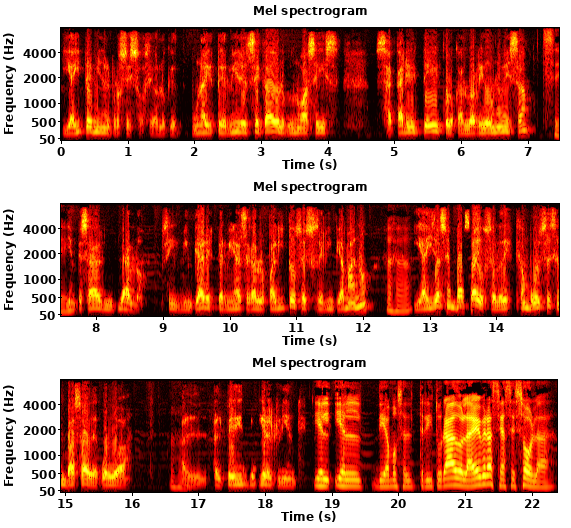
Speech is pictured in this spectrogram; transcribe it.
y ahí termina el proceso. O sea, lo que una vez termina el secado, lo que uno hace es sacar el té, colocarlo arriba de una mesa y empezar a limpiarlo. Sí, limpiar es terminar de sacar los palitos, eso se limpia a mano, y ahí ya se envasa o se lo deja en bolsa y se envasa de acuerdo a, al, al, pedido que quiera el cliente. Y el, y el, digamos, el triturado, la hebra se hace sola,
